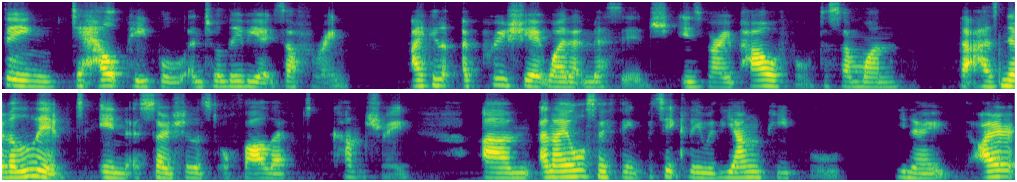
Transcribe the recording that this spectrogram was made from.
thing to help people and to alleviate suffering, I can appreciate why that message is very powerful to someone that has never lived in a socialist or far left country. Um, and I also think, particularly with young people, you know, I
